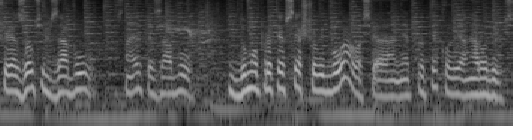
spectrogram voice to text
що я зовсім забув. Знаєте, забув. Думав про те все, що відбувалося, а не про те, коли я народився.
